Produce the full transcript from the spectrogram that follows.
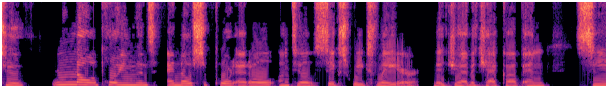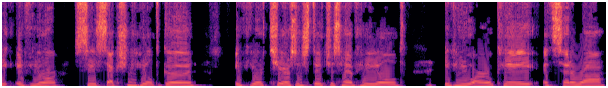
to no appointments and no support at all until six weeks later that you have a checkup and see if your c-section healed good if your tears and stitches have healed if you are okay etc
